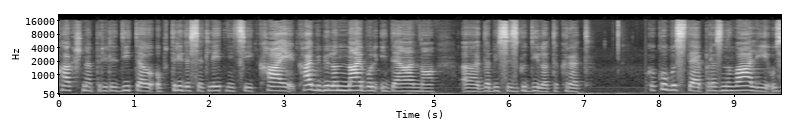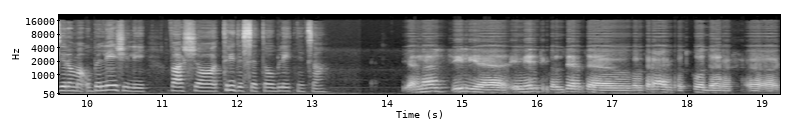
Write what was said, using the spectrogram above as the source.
kakšna prireditev ob 30-letnici, kaj, kaj bi bilo najbolj idealno, uh, da bi se zgodilo takrat? Kako boste praznovali oziroma obeležili vašo 30. obletnico? Ja, naš cilj je imeti koncerte v kraju, odkuder uh,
